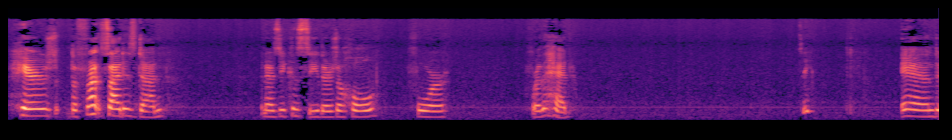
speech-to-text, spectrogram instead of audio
here's the front side is done. And as you can see, there's a hole for for the head. See? And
